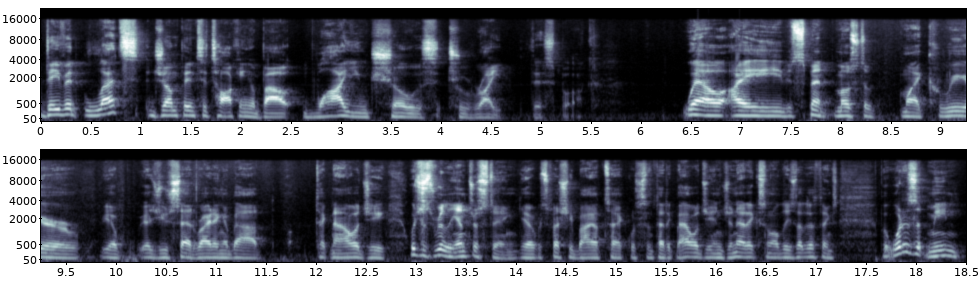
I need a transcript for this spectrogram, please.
David, let's jump into talking about why you chose to write this book. Well, I spent most of my career, you know, as you said, writing about technology, which is really interesting, you know, especially biotech with synthetic biology and genetics and all these other things. But what does it mean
